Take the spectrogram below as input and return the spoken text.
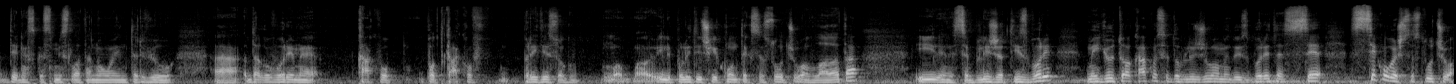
денеска смислата на ова интервју а, да говориме какво под каков притисок или политички контекст се соочува владата, или да не се ближат избори, меѓутоа како се доближуваме до изборите, се секогаш се случува.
